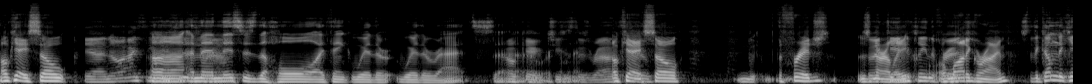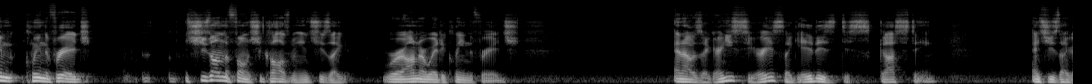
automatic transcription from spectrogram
Okay, so Yeah, no, I see. Uh, these and then around. this is the hole I think where the where the rats. Uh, Okay, Jesus, coming there's rats. okay, too. so the fridge is So they to gnarly. clean the a lot of grime. So they come to clean, clean the fridge. She's on the phone. She calls me and she's like, "We're on our way to clean the fridge." And I was like, "Are you serious? Like it is disgusting." And she's like,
